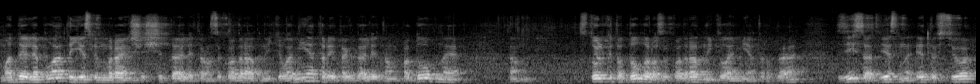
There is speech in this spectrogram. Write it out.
Модель оплаты, если мы раньше считали там, за квадратные километры и так далее и тому подобное, там, столько-то долларов за квадратный километр, да, здесь, соответственно, это все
